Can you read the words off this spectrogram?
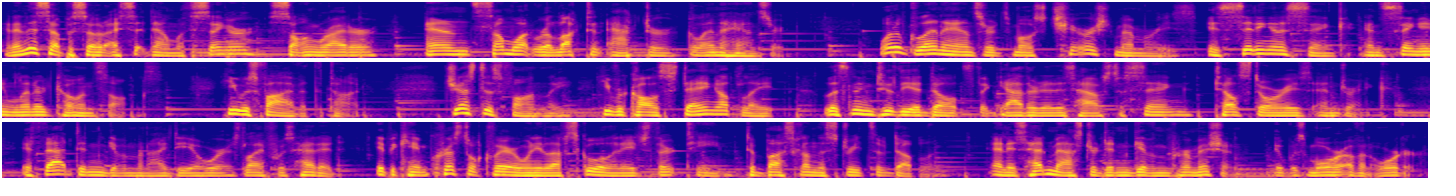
And in this episode, I sit down with singer, songwriter, and somewhat reluctant actor Glen Hansard. One of Glen Hansard's most cherished memories is sitting in a sink and singing Leonard Cohen songs. He was five at the time. Just as fondly, he recalls staying up late, listening to the adults that gathered at his house to sing, tell stories, and drink. If that didn't give him an idea where his life was headed, it became crystal clear when he left school at age 13 to busk on the streets of Dublin. And his headmaster didn't give him permission, it was more of an order.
